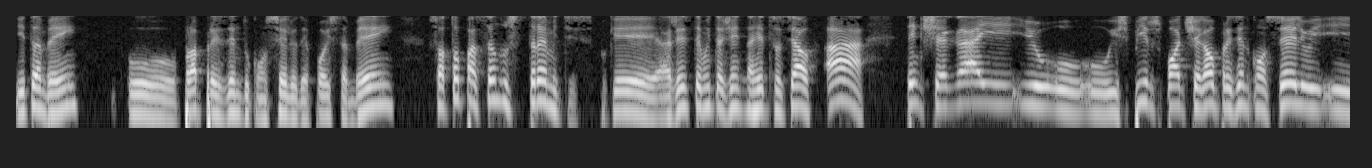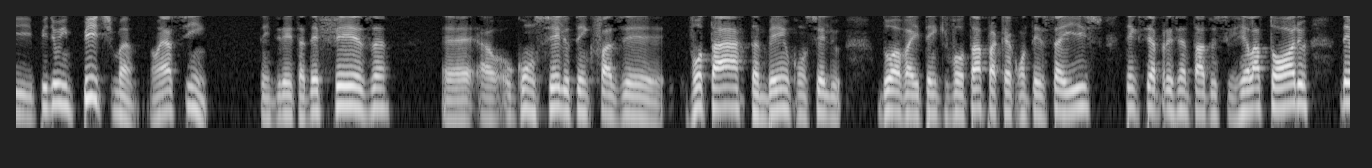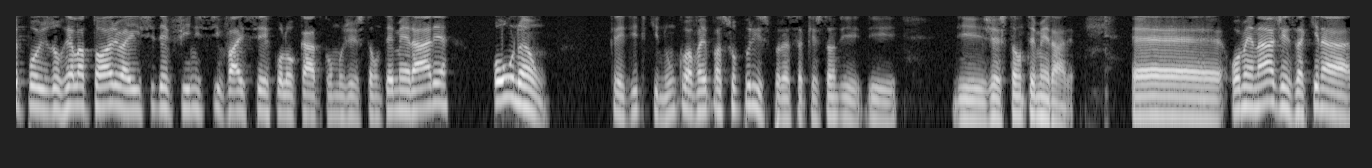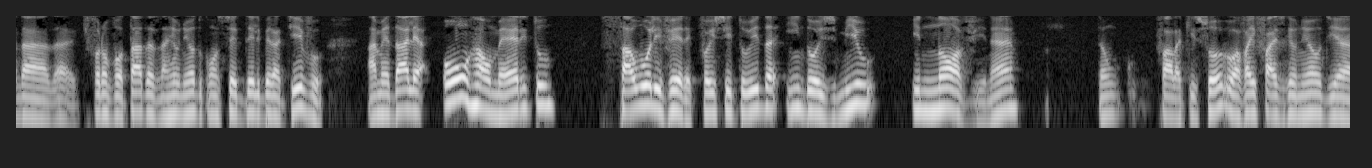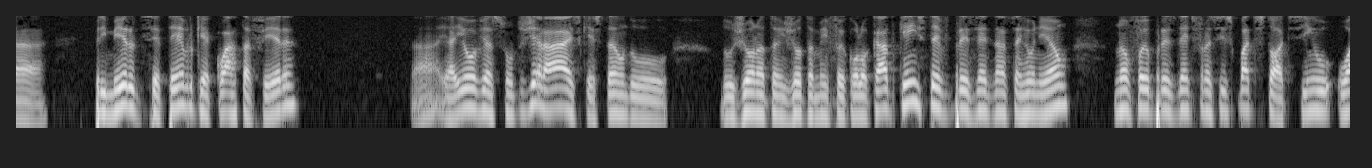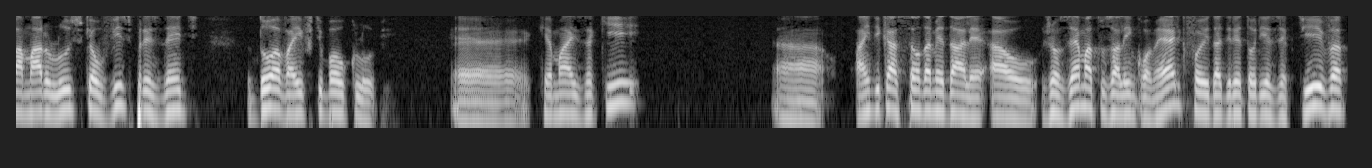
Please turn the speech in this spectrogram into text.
e também o próprio presidente do conselho depois também. Só estou passando os trâmites, porque às vezes tem muita gente na rede social. Ah, tem que chegar e, e o, o, Espírito pode chegar o presidente do conselho e, e pedir o impeachment. Não é assim. Tem direito à defesa, é, o conselho tem que fazer votar também, o conselho do Havaí tem que votar para que aconteça isso, tem que ser apresentado esse relatório. Depois do relatório, aí se define se vai ser colocado como gestão temerária ou não. Acredito que nunca o Havaí passou por isso, por essa questão de, de, de gestão temerária. É, homenagens aqui na, na, na, que foram votadas na reunião do Conselho Deliberativo, a medalha Honra ao Mérito, Saúl Oliveira, que foi instituída em 2009, né? Então, fala aqui sobre, o Havaí faz reunião dia 1 de setembro, que é quarta-feira, tá? E aí houve assuntos gerais, questão do, do Jonathan Jô também foi colocado. Quem esteve presente nessa reunião não foi o presidente Francisco Batistotti, sim o, o Amaro Lúcio, que é o vice-presidente do Havaí Futebol Clube. É, que mais aqui? Ah, a indicação da medalha é ao José Matusalém Comelli, que foi da diretoria executiva,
